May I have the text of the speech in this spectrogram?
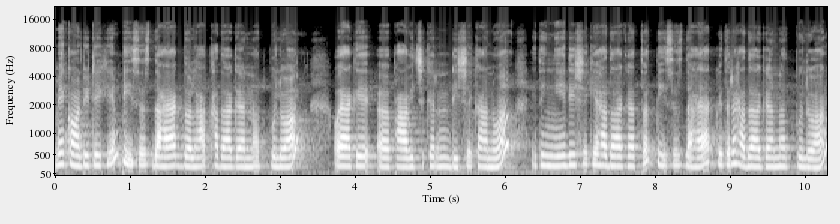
මේ ක්වොන්ටිටි එකෙන් පීසස් 10ක් 12ක් හදා ගන්නත් පුළුවන්. ඔයාගේ පාවිච්චි කරන ඩිෂ් එක අනුව. ඉතින් මේ ඩිෂ් එකේ හදාගත්තොත් පීසස් 10ක් විතර හදා ගන්නත් පුළුවන්.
